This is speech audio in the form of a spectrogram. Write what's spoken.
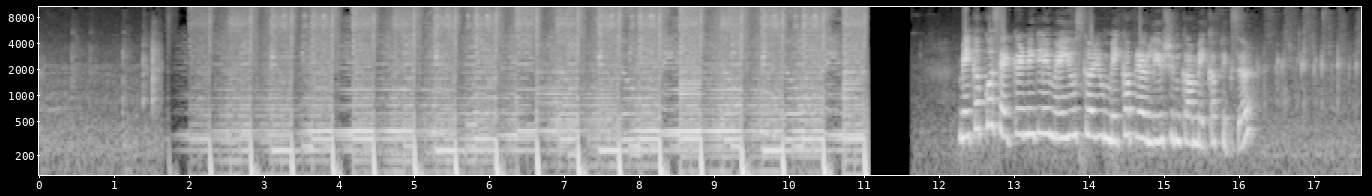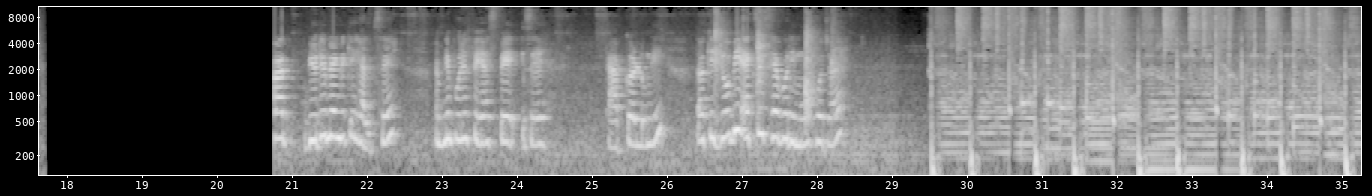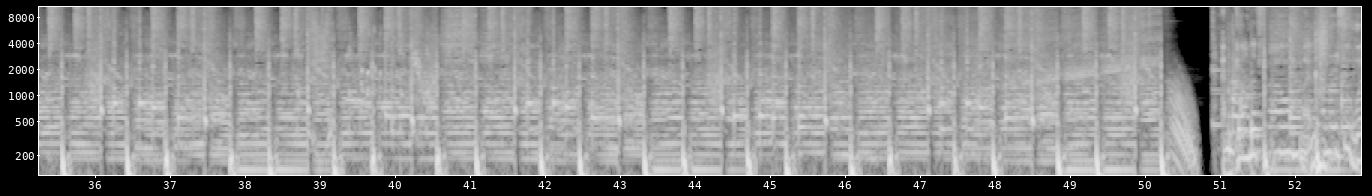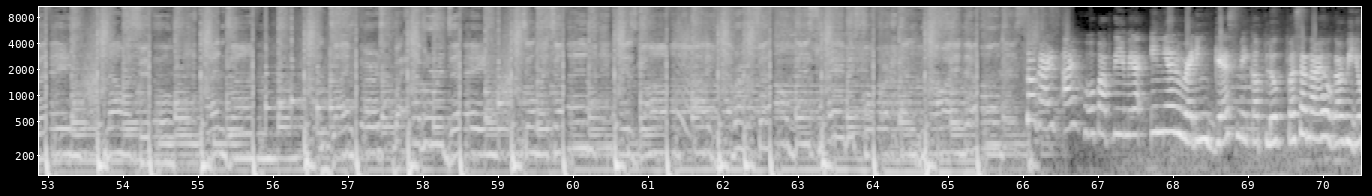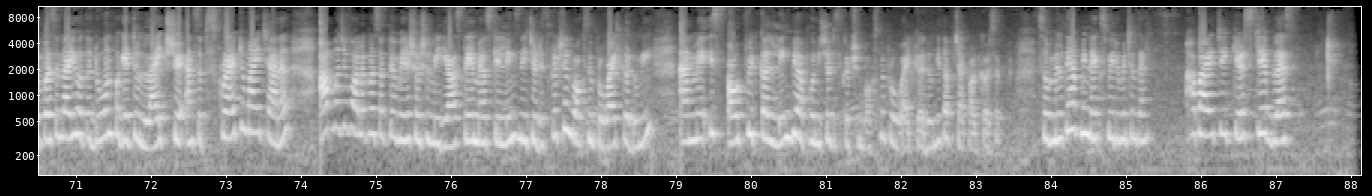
makeup को set करने के लिए मैं यूज़ कर रही हूँ मेकअप रेवल्यूशन का मेकअप फिक्सर ब्यूटी ब्लेंडर की हेल्प से अपने पूरे फेस पे इसे टैप कर लूँगी ताकि जो भी एक्सेस है वो रिमूव हो जाए। आपको ये मेरा Indian wedding guest makeup look पसंद आया होगा वीडियो पसंद आई हो तो don't forget to like share and subscribe to my channel आप मुझे फॉलो कर सकते हो मेरे सोशल मीडियाज पे मैं उसके लिंक्स नीचे डिस्क्रिप्शन बॉक्स में प्रोवाइड कर दूँगी एंड मैं इस आउटफिट का लिंक भी आपको नीचे डिस्क्रिप्शन बॉक्स में प्रोवाइड कर दूँगी तो आप चेकआउट कर सकते हो। सो so, मिलते हैं अपनी नेक्स्ट वीडियो में चलते हैं bye take care stay bless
